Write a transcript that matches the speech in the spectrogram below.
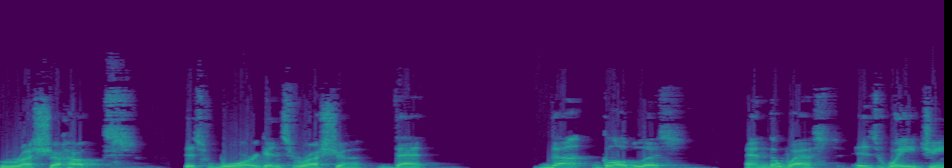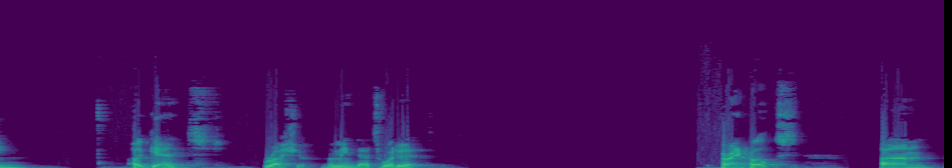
Russia hoax, this war against Russia that the globalists and the West is waging against Russia. I mean, that's what it is. All right, folks. Um,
